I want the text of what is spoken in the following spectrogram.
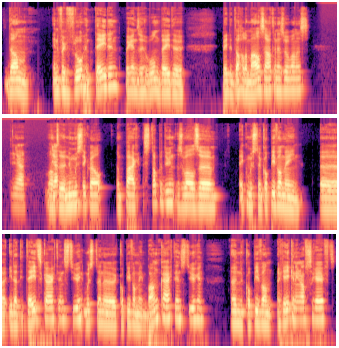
dan in vervlogen tijden, waarin ze gewoon bij de, bij de dag allemaal zaten en zo van eens. Ja, Want Ja. eh, nu moest ik wel een paar stappen doen, zoals eh, ik moest een kopie van mijn eh, identiteitskaart insturen, ik moest een kopie van mijn bankkaart insturen, een kopie van een rekeningafschrift,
